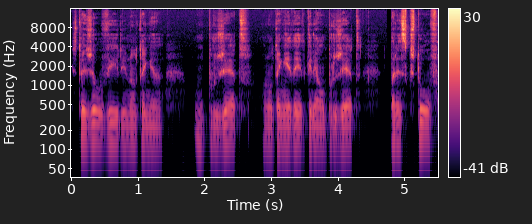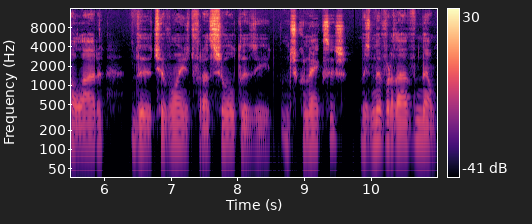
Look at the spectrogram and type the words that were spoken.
esteja a ouvir e não tenha um projeto, ou não tenha ideia de criar um projeto, parece que estou a falar de chavões, de frases soltas e desconexas, mas na verdade não.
